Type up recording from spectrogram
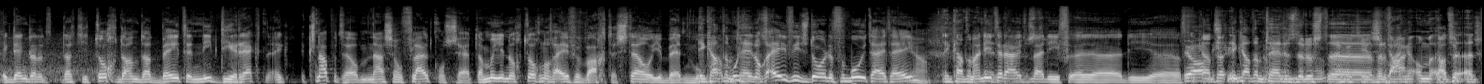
ik denk dat, het, dat je toch dan dat beter niet direct... Ik, ik snap het wel, na zo'n fluitconcert... dan moet je nog, toch nog even wachten. Stel, je bent moe. Ik had dan hem moet je nog even iets door de vermoeidheid heen. Ja. Ik had hem maar niet tijdens eruit de bij die... eh, die eh, Ja, ik, had, ik had hem tijdens de rust eh, vervangen. om, het, het,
